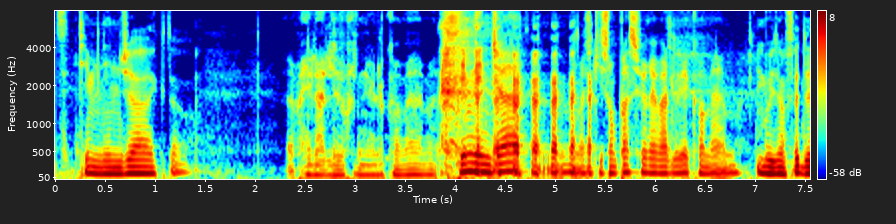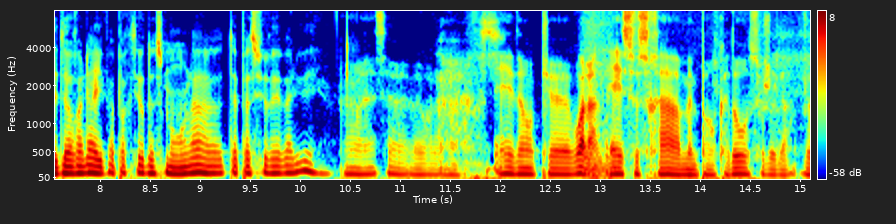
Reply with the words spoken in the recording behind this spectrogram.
C'est Team Ninja, Hector. Mais il a l'allure nulle quand même. Team Ninja, hmm, est-ce qu'ils sont pas surévalués quand même? Bon, ils ont fait des Door Live. À partir de ce moment-là, euh, t'es pas surévalué. Ouais, c'est vrai, voilà. Ah, Et donc, euh, voilà. Et ce sera même pas en cadeau ce jeu-là. Je-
